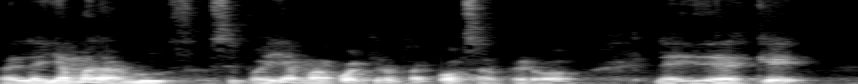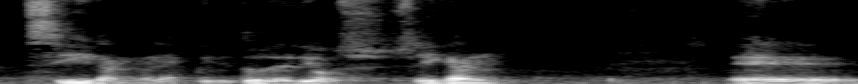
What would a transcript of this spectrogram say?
le llaman a Ruth, se puede llamar cualquier otra cosa, pero la idea es que sigan el Espíritu de Dios, sigan, eh,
